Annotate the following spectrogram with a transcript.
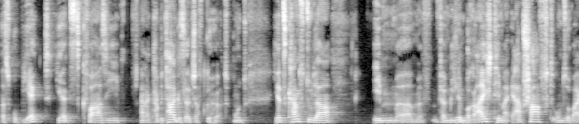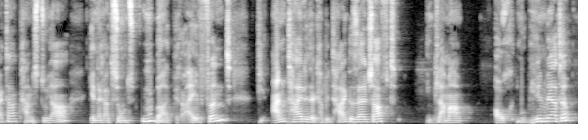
das Objekt jetzt quasi einer Kapitalgesellschaft gehört. Und jetzt kannst du ja im ähm, Familienbereich, Thema Erbschaft und so weiter, kannst du ja generationsübergreifend die Anteile der Kapitalgesellschaft, in Klammer auch Immobilienwerte,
